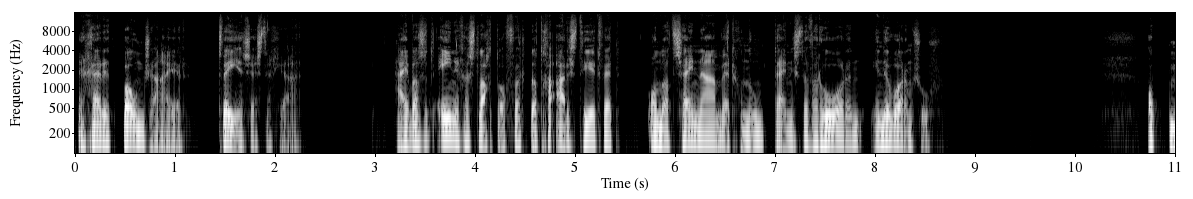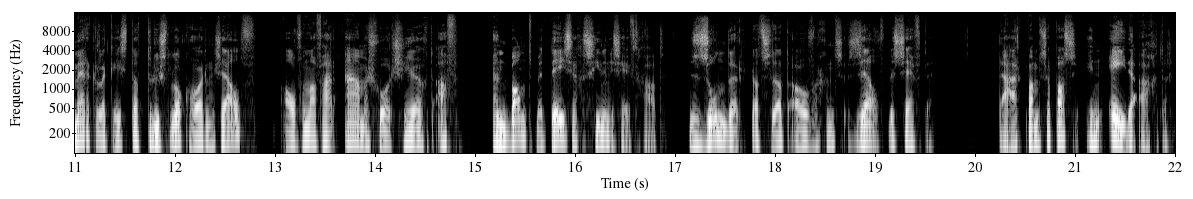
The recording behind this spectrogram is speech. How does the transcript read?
en Gerrit Boonzaaier, 62 jaar. Hij was het enige slachtoffer dat gearresteerd werd omdat zijn naam werd genoemd tijdens de verhoren in de Wormshoef. Opmerkelijk is dat Truus Lokhorn zelf, al vanaf haar Amersfoortse jeugd af, een band met deze geschiedenis heeft gehad, zonder dat ze dat overigens zelf besefte. Daar kwam ze pas in Ede achter.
